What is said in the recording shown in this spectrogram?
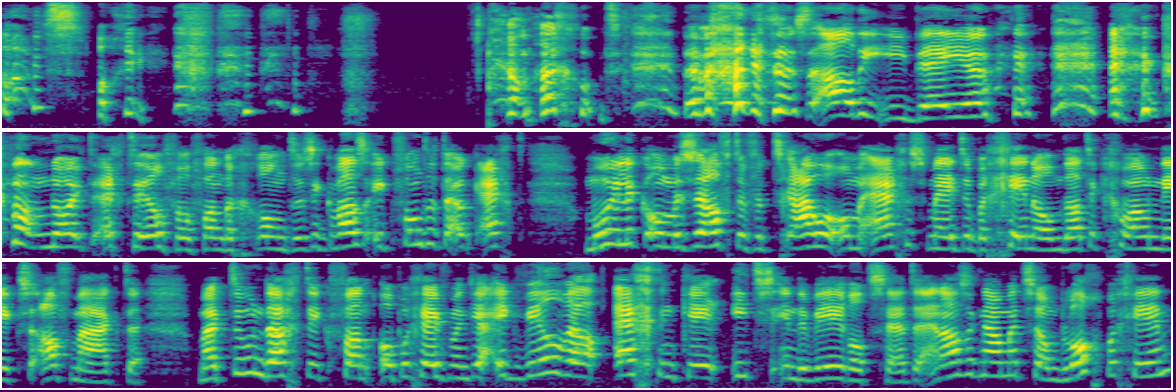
Oh, sorry. Maar goed, er waren dus al die ideeën. En er kwam nooit echt heel veel van de grond. Dus ik, was, ik vond het ook echt moeilijk om mezelf te vertrouwen om ergens mee te beginnen. Omdat ik gewoon niks afmaakte. Maar toen dacht ik van op een gegeven moment, ja, ik wil wel echt een keer iets in de wereld zetten. En als ik nou met zo'n blog begin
